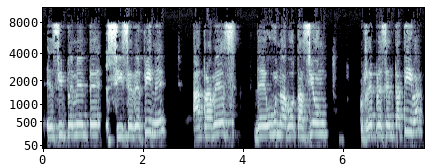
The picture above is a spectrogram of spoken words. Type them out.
es simplemente si se define a través de una votación representativa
